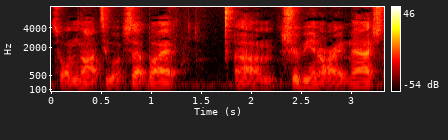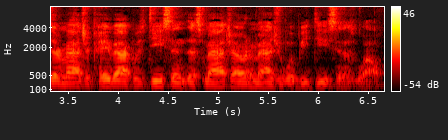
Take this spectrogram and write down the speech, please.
so I'm not too upset by it. Um, should be an alright match. Their match at Payback was decent. This match, I would imagine, would be decent as well.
